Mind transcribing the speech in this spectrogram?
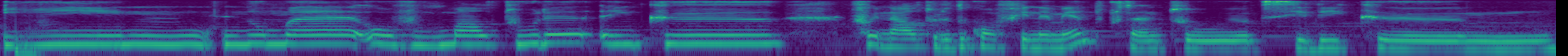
E numa, houve uma altura em que foi na altura do confinamento, portanto, eu decidi que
